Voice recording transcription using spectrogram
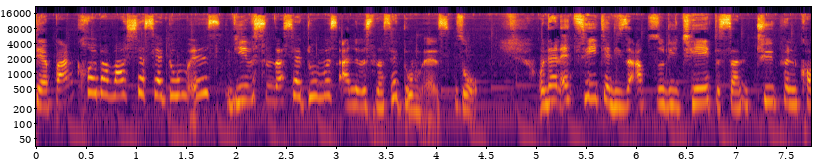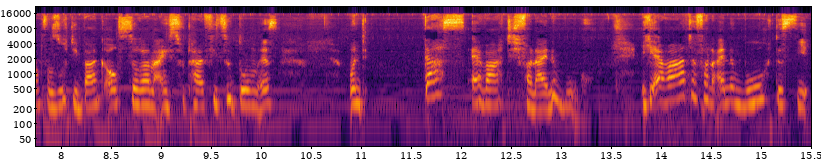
der Bankräuber weiß, dass er dumm ist. Wir wissen, dass er dumm ist. Alle wissen, dass er dumm ist. So. Und dann erzählt er diese Absurdität, dass dann ein Typen kommt, versucht die Bank auszuräumen, eigentlich total viel zu dumm ist. Und das erwarte ich von einem Buch. Ich erwarte von einem Buch, dass die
